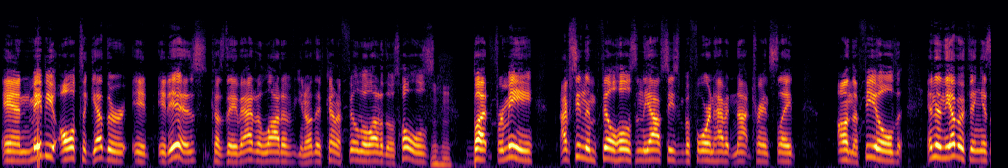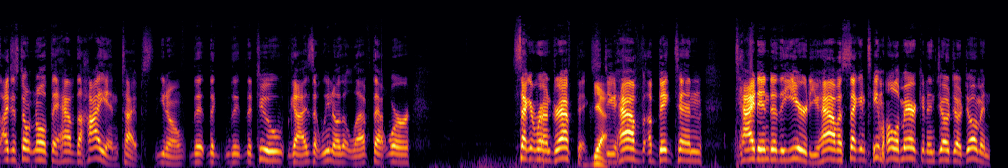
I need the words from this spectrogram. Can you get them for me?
and maybe altogether it, it is because they've added a lot of, you know, they've kind of filled a lot of those holes. But for me, I've seen them fill holes in the offseason before and have it not translate on the field. And then the other thing is, I just don't know if they have the high end types. You know, the, the the the two guys that we know that left that were second round draft picks. Yeah. Do you have a Big Ten tied into the year? Do you have a second team All American in JoJo Domann?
